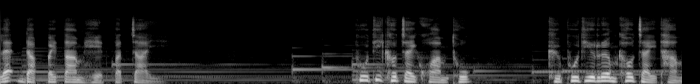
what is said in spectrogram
และดับไปตามเหตุปัจจัย ผู้ที่เข้าใจความทุกข์ คือผู้ที่เริ่มเข้าใจธรรม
